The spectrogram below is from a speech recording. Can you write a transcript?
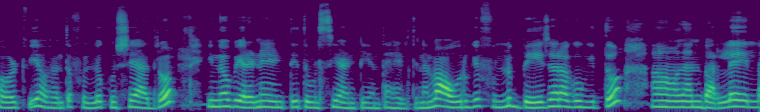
ಹೊರಟ್ವಿ, ಅವರಂತೂ ಫುಲ್ಲು ಖುಷಿ ಆದರು. ಇನ್ನೊಬ್ಬ ಎರಡನೇ ಹೆಂಡ್ತಿ ತುಳಸಿ ಆಂಟಿ ಅಂತ ಹೇಳ್ತೀನಲ್ವ, ಅವ್ರಿಗೆ ಫುಲ್ಲು ಬೇಜಾರಾಗೋಗಿತ್ತು. ನಾನು ಬರಲೇ ಇಲ್ಲ,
